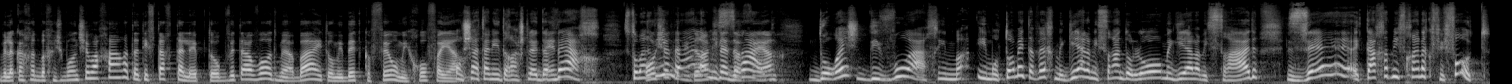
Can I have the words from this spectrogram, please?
ולקחת בחשבון שמחר אתה תפתח את הלפטופ ותעבוד מהבית או מבית קפה או מחוף הים? או שאתה נדרש לדווח. אין... זאת אומרת, אם בעל המשרד לדווח... דורש דיווח אם, אם אותו מתווך מגיע למשרד או לא מגיע למשרד, זה תחת מבחן הכפיפות.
